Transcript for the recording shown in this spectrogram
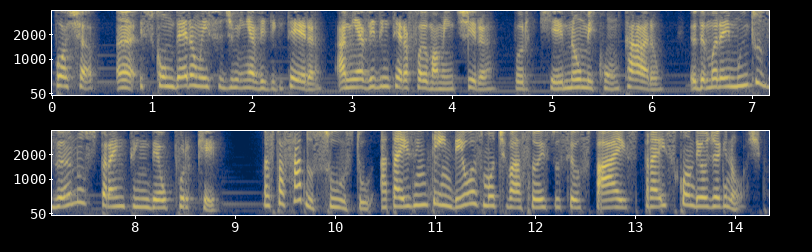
Poxa, uh, esconderam isso de mim a vida inteira? A minha vida inteira foi uma mentira? Porque não me contaram? Eu demorei muitos anos para entender o porquê. Mas passado o susto, a Thais entendeu as motivações dos seus pais para esconder o diagnóstico.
